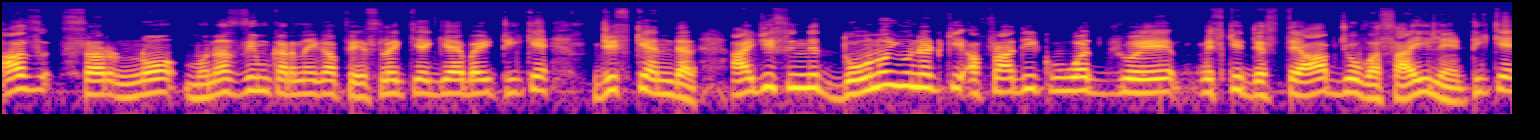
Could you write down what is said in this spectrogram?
از سر نو منظم کرنے کا فیصلہ کیا گیا ہے بھائی؟ ٹھیک ہے، جس کے اندر آئی جی سندھ نے دونوں یونٹ کی افرادی قوت جو ہے، اس کی دستیاب جو وسائل ہیں، ٹھیک ہے،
